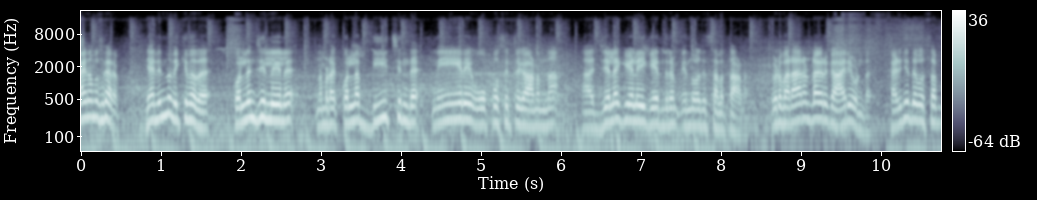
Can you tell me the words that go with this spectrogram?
ഹായ് നമസ്കാരം. ഞാൻ ഇന്ന് നിൽക്കുന്നത് കൊല്ലം ജില്ലയിൽ നമ്മുടെ കൊല്ലം ബീച്ചിന്റെ നേരെ ഓപ്പോസിറ്റ് കാണുന്ന ജലകേളി കേന്ദ്രം എന്ന് പറഞ്ഞ സ്ഥലത്താണ്. ഇവിടെ വരാനുണ്ടായ ഒരു കാര്യമുണ്ട്. കഴിഞ്ഞ ദിവസം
